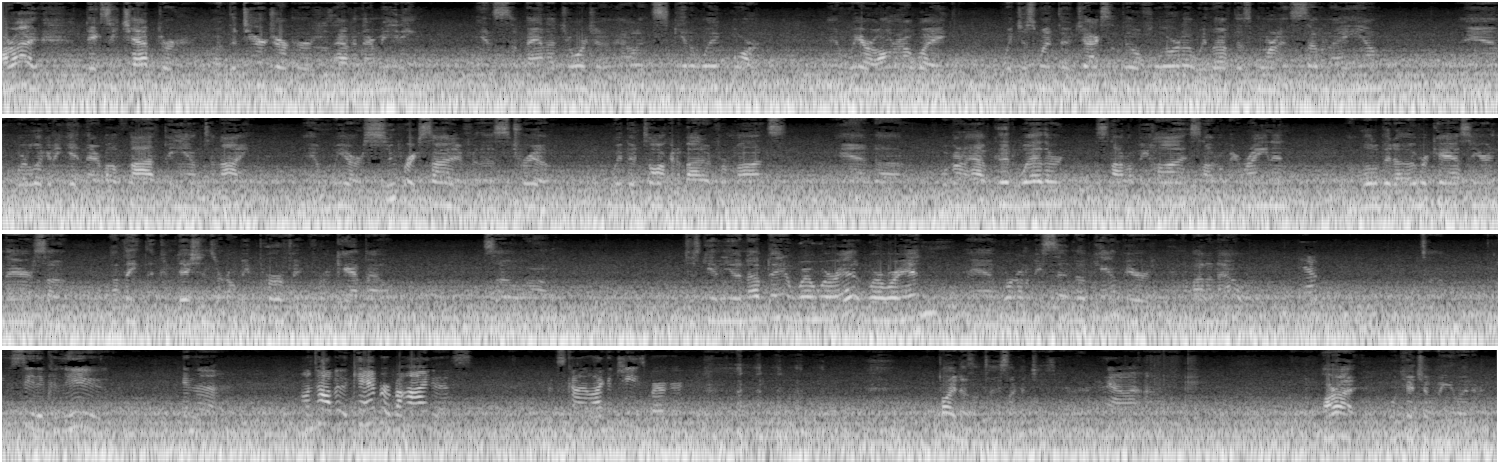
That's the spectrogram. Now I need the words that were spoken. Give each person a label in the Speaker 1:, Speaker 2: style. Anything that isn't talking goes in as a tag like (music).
Speaker 1: All right, Dixie chapter of the Tearjerkers is having their meeting in Savannah, Georgia, out at Skidaway Park, and we are on our way. We just went through Jacksonville, Florida. We left this morning at 7 a.m. and we're looking at getting there about 5 p.m. tonight. And we are super excited for this trip. We've been talking about it for months, and uh, we're going to have good weather. It's not going to be hot. It's not going to be raining. A little bit of overcast here and there, so I think the conditions are going to be perfect for a camp out. So, um, just giving you an update of where we're at, where we're heading, and we're going to be setting up camp here in about an hour.
Speaker 2: Yep.
Speaker 1: So,
Speaker 2: You can see the canoe in the on top of the camper behind us. Looks kind of like a cheeseburger. (laughs)
Speaker 1: probably doesn't taste like a cheeseburger. All right, we'll catch up with you later.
